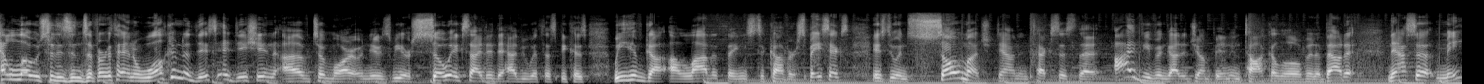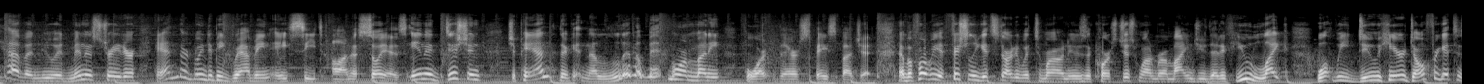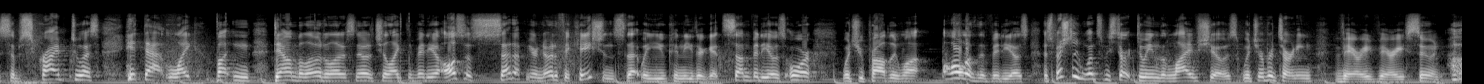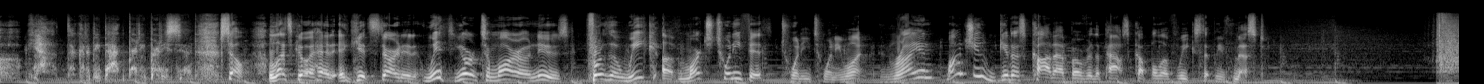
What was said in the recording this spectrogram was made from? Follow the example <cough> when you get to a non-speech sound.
Hello citizens of Earth and welcome to this edition of Tomorrow News. We are so excited to have you with us because we have got a lot of things to cover. SpaceX is doing so much down in Texas that I've even got to jump in and talk a little bit about it. NASA may have a new administrator and they're going to be grabbing a seat on a Soyuz. In addition, Japan, they're getting a little bit more money for their space budget. Now before we officially get started with Tomorrow News, of course, just want to remind you that if you like what we do here, don't forget to subscribe to us, hit that like button down below to let us know that you like the video. Also set up your notifications so that way you can either get some videos or what you probably want all of the videos, especially once we start doing the live shows, which are returning very, very soon. Oh, <gasps> yeah, they're gonna be back pretty, pretty soon. So let's go ahead and get started with your tomorrow news for the week of March 25th, 2021. And Ryan, why don't you get us caught up over the past couple of weeks that we've missed?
